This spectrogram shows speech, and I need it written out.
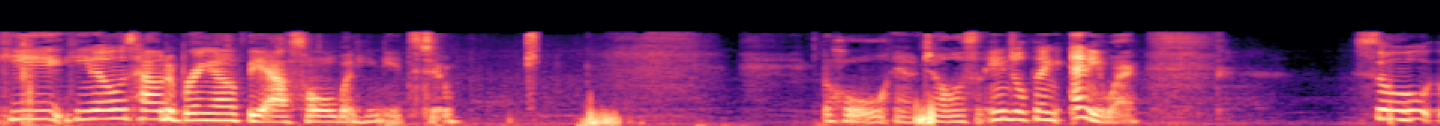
He he knows how to bring out the asshole when he needs to. The whole Angelus and Angel thing. Anyway, so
